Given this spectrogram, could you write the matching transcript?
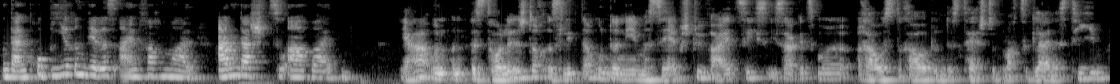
Und dann probieren wir das einfach mal, anders zu arbeiten. Ja, und, und das Tolle ist doch, es liegt am Unternehmen selbst, wie weit sich, ich sage jetzt mal, raustraut und das testet. Macht ein kleines Team,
